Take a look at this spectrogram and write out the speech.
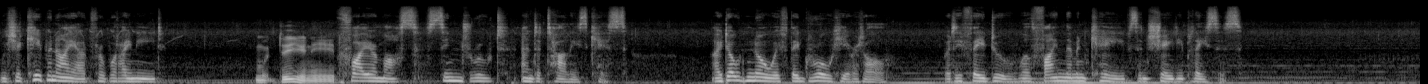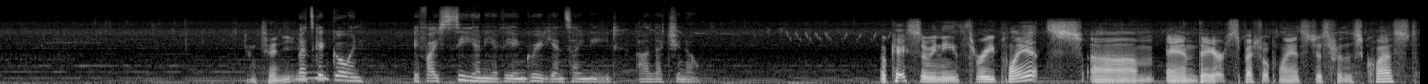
We should keep an eye out for what I need. What do you need? Fire moss, singe root, and a tally's kiss. I don't know if they grow here at all, but if they do, we'll find them in caves and shady places. Continue. Let's get going. If I see any of the ingredients I need, I'll let you know. Okay, so we need three plants, um, and they are special plants just for this quest.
